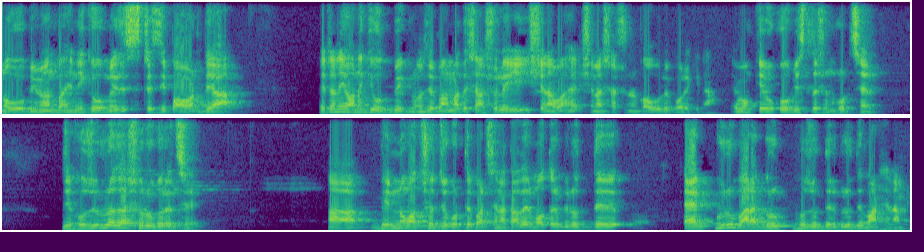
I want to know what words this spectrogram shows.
নৌ বিমান বাহিনীকেও ম্যাজিস্ট্রেসি পাওয়ার দেয়া, এটা নিয়ে অনেকে উদ্বিগ্ন যে বাংলাদেশ আসলেই সেনাবাহিনী সেনা শাসনের কবলে পড়ে কিনা। এবং কেউ কেউ বিশ্লেষণ করছেন যে হুজুররা যা শুরু করেছে ভিন্ন মত সহ্য করতে পারছে না। তাদের মতের বিরুদ্ধে এক গ্রুপ আর এক গ্রুপ হুজুরদের বিরুদ্ধে মাঠে নামে।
